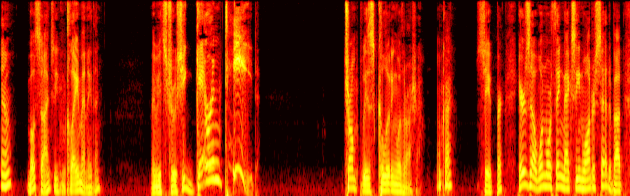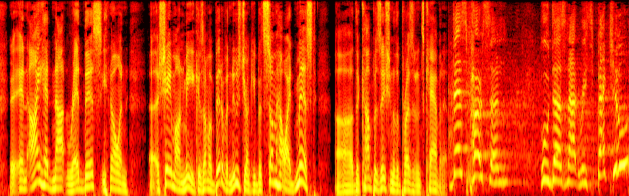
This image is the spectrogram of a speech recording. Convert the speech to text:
You know, both sides. You can claim anything. Maybe it's true. She guaranteed Trump is colluding with Russia. Okay. Super. Here's uh, one more thing Maxine Waters said about, and I had not read this, you know, and uh, shame on me because I'm a bit of a news junkie, but somehow I'd missed uh, the composition of the president's cabinet. This person who does not respect you,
